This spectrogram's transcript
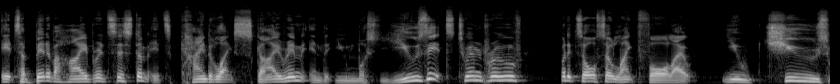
it's a bit of a hybrid system. It's kind of like Skyrim in that you must use it to improve, but it's also like Fallout. You choose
